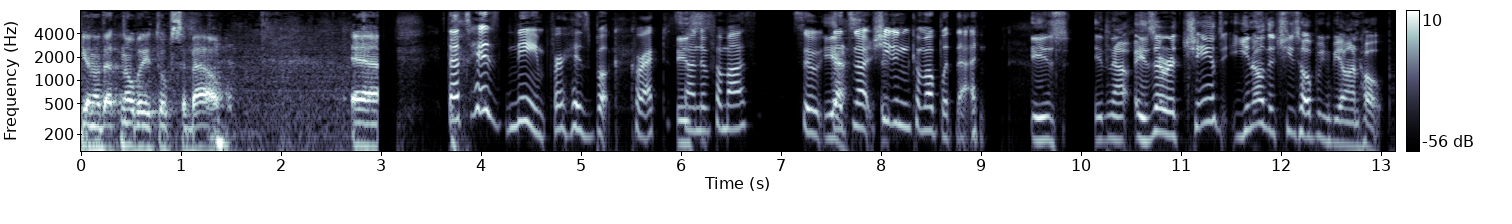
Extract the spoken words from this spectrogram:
you know, that nobody talks about. And That's his name for his book, correct? Son of Hamas. So Yes. that's not. She didn't come up with that. is now is there a chance you know that she's hoping beyond hope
